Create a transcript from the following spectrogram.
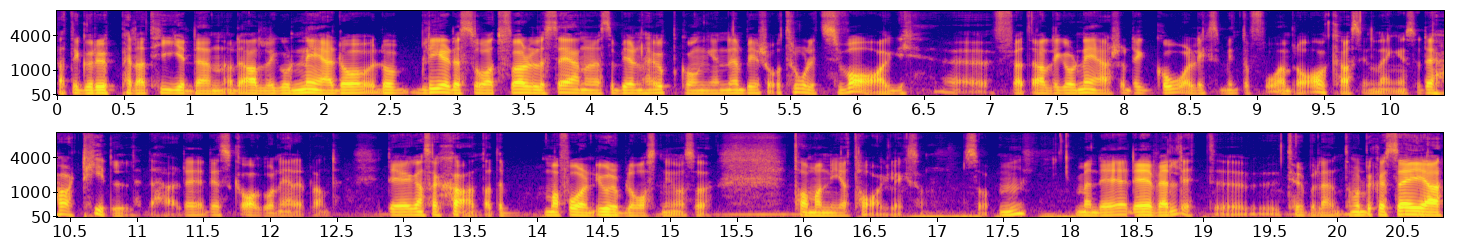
att det går upp hela tiden och det aldrig går ner, då, då blir det så att förr eller senare så blir den här uppgången, den blir så otroligt svag eh, för att det aldrig går ner, så det går liksom inte att få en bra avkastning längre, så det hör till det här, det, det ska gå ner ibland. Det är ganska skönt att det, man får en urblåsning och så tar man nya tag liksom. Så, mm. Men det, det är väldigt uh, turbulent. Man brukar säga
